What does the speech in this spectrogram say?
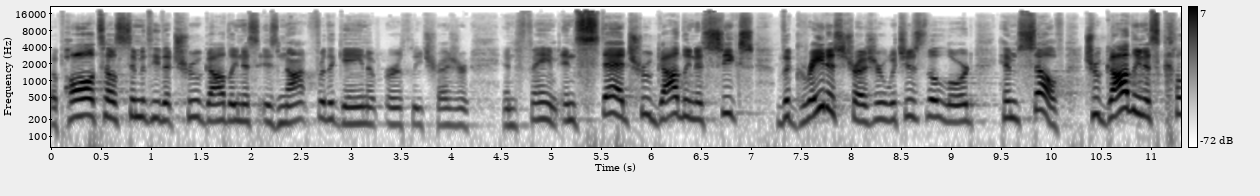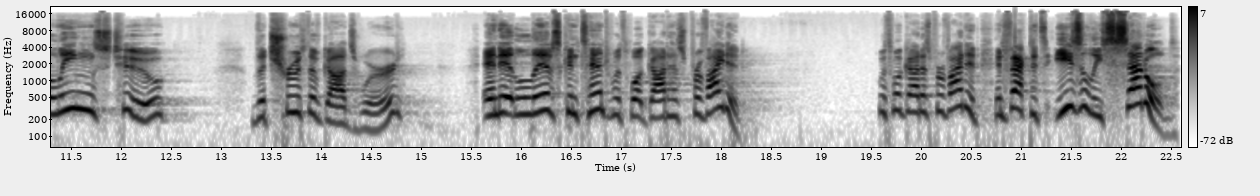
But Paul tells Timothy that true godliness is not for the gain of earthly treasure and fame. Instead, true godliness seeks the greatest treasure, which is the Lord Himself. True godliness clings to the truth of God's Word, and it lives content with what God has provided. With what God has provided. In fact, it's easily settled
